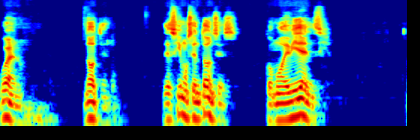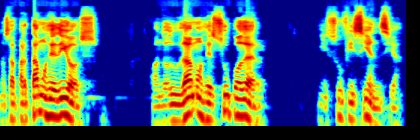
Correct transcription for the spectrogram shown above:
Bueno, noten, decimos entonces, como evidencia, nos apartamos de Dios cuando dudamos de su poder y suficiencia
